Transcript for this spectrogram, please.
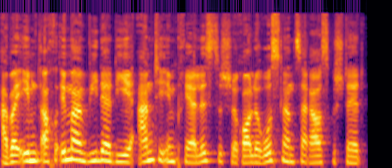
aber eben auch immer wieder die antiimperialistische Rolle Russlands herausgestellt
